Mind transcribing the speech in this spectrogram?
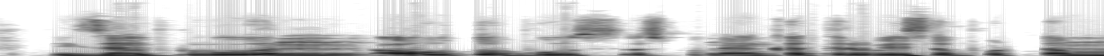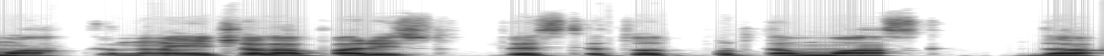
De exemplu, în autobuz, să spunem că trebuie să purtăm mască. Noi aici la Paris peste tot purtăm mască. Da?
